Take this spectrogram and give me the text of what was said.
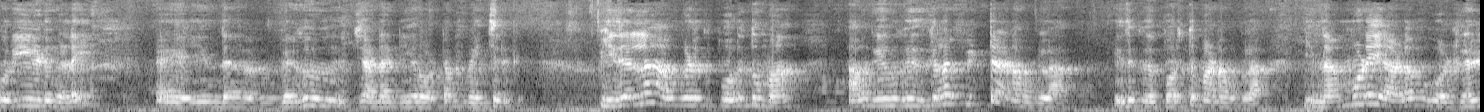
குறியீடுகளை இந்த வெகு ஜன நீரோட்டம் வச்சிருக்கு. இதெல்லாம் அவங்களுக்கு பொருந்துமா? அவங்க இவங்க இதுக்கெல்லாம் ஃபிட் ஆனவங்களா? இதுக்கு பொருத்தமானவங்களா? நம்முடைய அளவுகோல்கள்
